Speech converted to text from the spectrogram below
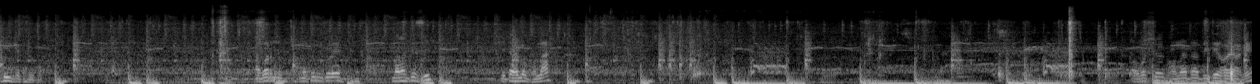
খুলতে থাকব আবার নতুন করে বানাতেছি। এটা হলো ভোলা। অবশ্যই ঘোলাটা দিতে হয় আগে।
